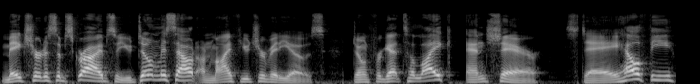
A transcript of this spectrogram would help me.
Make sure to subscribe so you don't miss out on my future videos. Don't forget to like and share. Stay healthy!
